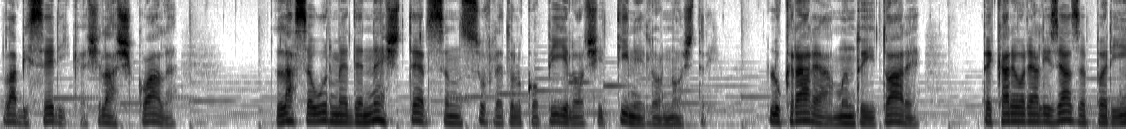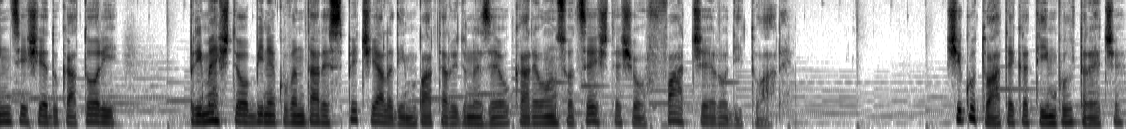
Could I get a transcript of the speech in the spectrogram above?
la biserică și la școală, lasă urme de neșters în sufletul copiilor și tinerilor noștri. Lucrarea mântuitoare pe care o realizează părinții și educatorii primește o binecuvântare specială din partea lui Dumnezeu care o însoțește și o face roditoare. Și cu toate că timpul trece,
